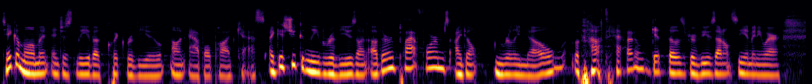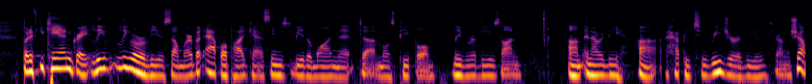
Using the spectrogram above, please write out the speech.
take a moment and just leave a quick review on Apple Podcasts. I guess you can leave reviews on other platforms. I don't really know about that. I don't get those reviews. I don't see them anywhere. But if you can, great. Leave leave a review somewhere. But Apple Podcast seems to be the one that uh, most people leave reviews on. Um, and I would be uh, happy to read your review here on the show.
